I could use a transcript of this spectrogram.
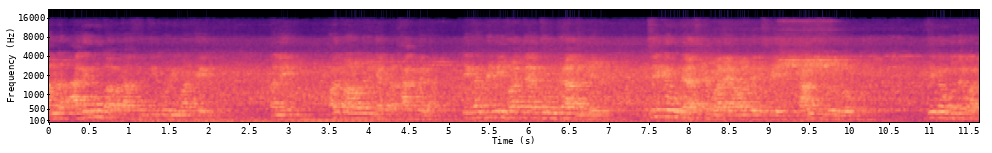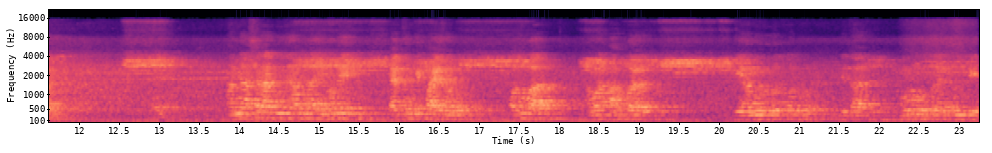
আমরা আগের মতো আবার রাজনীতি করি মাঠে তাহলে হয়তো আমাদের গ্যাপটা থাকবে না এখান থেকেই হয়তো একজন উঠে আসবে যে কেউ উঠে আসতে পারে আমাদের সেই শান্তিপ্রিয় লোক যে কেউ হতে পারে আমি আশা রাখব যে আমরা এইভাবে একজনকে পায়ে যাব অথবা আমার আহ্বায়ক এই আমি অনুরোধ করব যে তার মনোমত একজনকে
